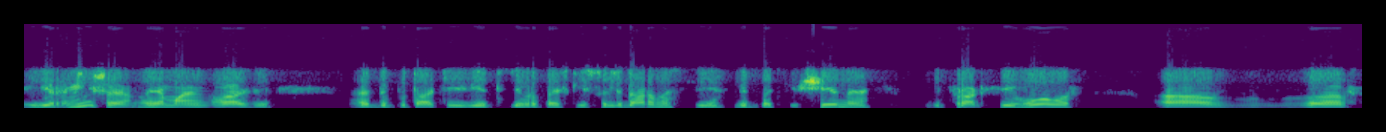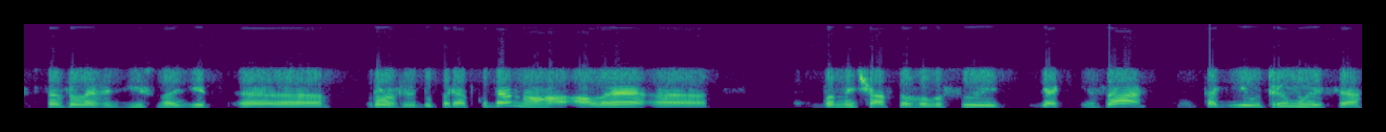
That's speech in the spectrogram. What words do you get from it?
і раніше, ну я маю на увазі е, депутатів від Європейської солідарності, від батьківщини, від фракції голос. В- Все залежить, звісно, від розгляду порядку денного, але вони часто голосують як і за, так і утримуються.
